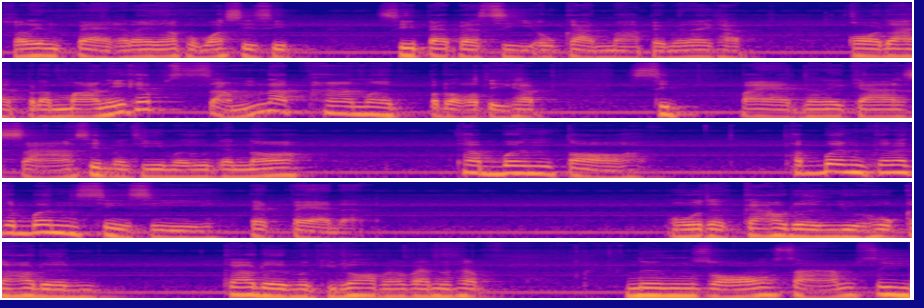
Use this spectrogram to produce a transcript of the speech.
เขาเล่นแปดก็ได้นะผมว่าสี่สิบสี่แปดแปดสี่โอกาสมาเป็นไม่ได้ครับ ก็ได้ประมาณนี้ครับสำหรับฮานอยปกติครับสิบแปดนาฬิกาสามสิบนาทีมาดูกันเนาะถ้าเบิ้ลต่อ ถ้าเบิ้ลก็น่าจะเบิ้ลสี่สี่แปดแปดอะ โอ้แต่ก้าวเดินอยู่หกก้าวเดินก้าวเดินมากี่รอบแล้วแป๊บนึงครับหนึ่งสองสามสี่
